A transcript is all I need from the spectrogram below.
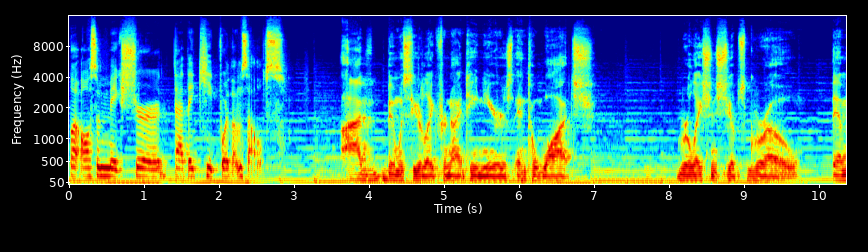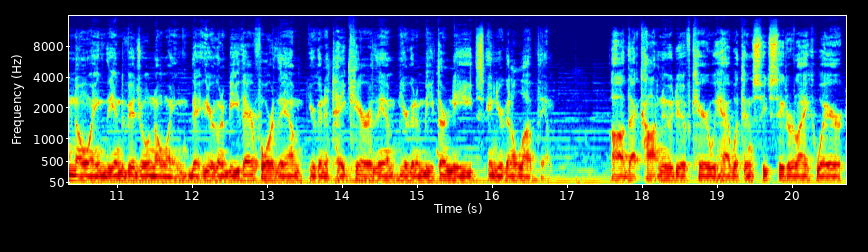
but also make sure that they keep for themselves. I've been with Cedar Lake for 19 years, and to watch relationships grow. Them knowing, the individual knowing that you're going to be there for them, you're going to take care of them, you're going to meet their needs, and you're going to love them. Uh, that continuity of care we have within Cedar Lake, where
